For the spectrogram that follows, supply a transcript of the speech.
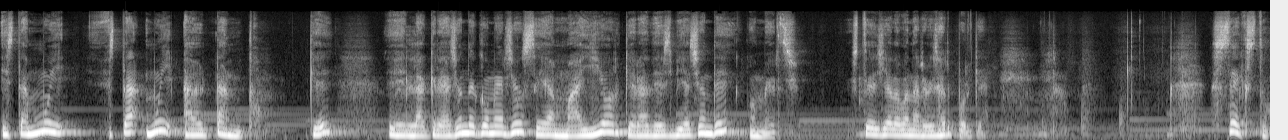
está muy, está muy al tanto que eh, la creación de comercio sea mayor que la desviación de comercio. Ustedes ya lo van a revisar por qué. Sexto,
